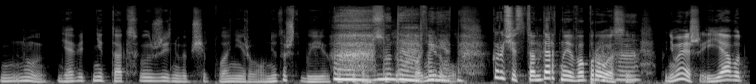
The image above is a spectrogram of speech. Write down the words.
ну, я ведь не так свою жизнь вообще планировал, не то чтобы ее как-то там а, ну да, планировал. Понятно. Короче, стандартные вопросы, ага. понимаешь? И я вот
